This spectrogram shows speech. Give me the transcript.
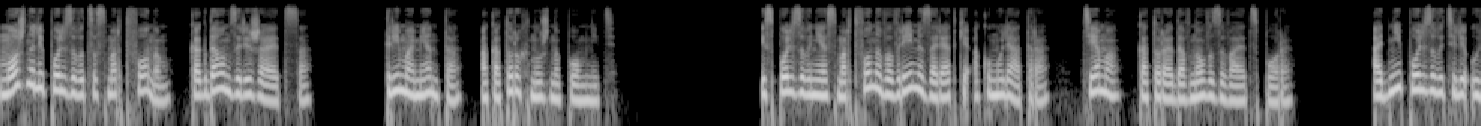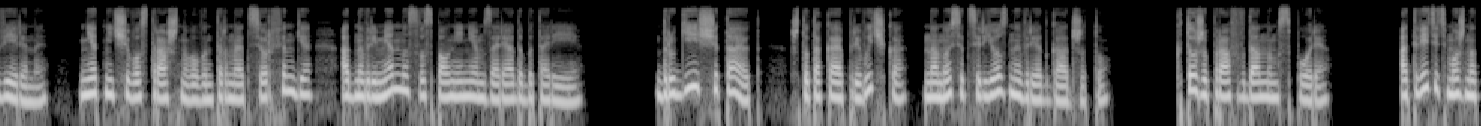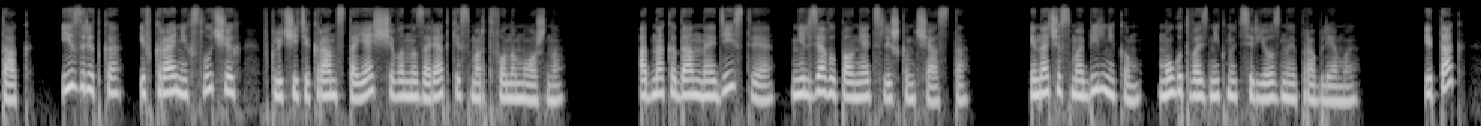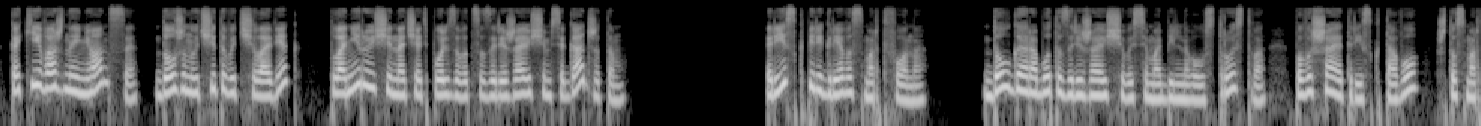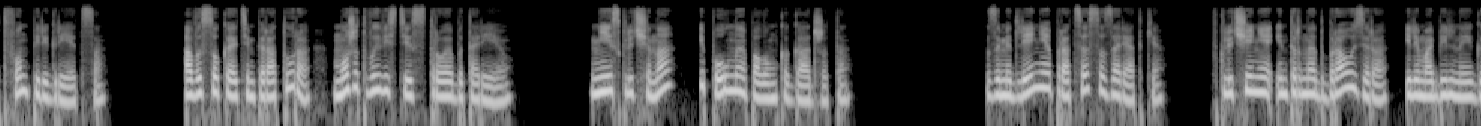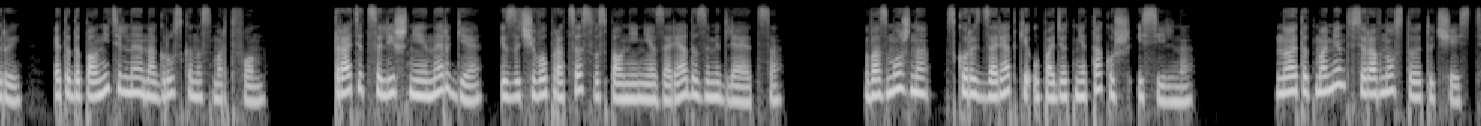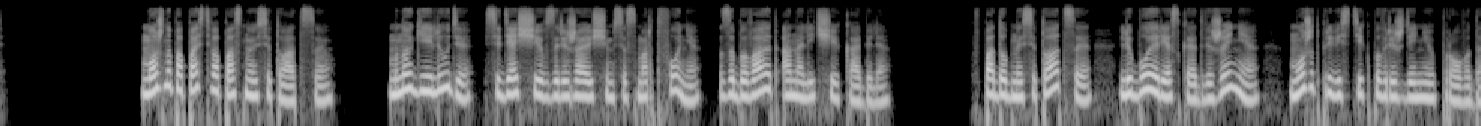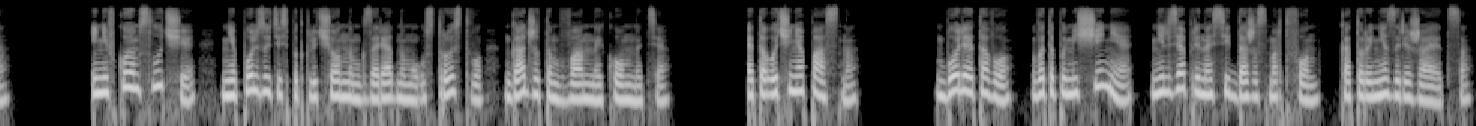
Можно ли пользоваться смартфоном, когда он заряжается? Три момента, о которых нужно помнить. Использование смартфона во время зарядки аккумулятора – тема, которая давно вызывает споры. Одни пользователи уверены, нет ничего страшного в интернет-серфинге одновременно с восполнением заряда батареи. Другие считают, что такая привычка наносит серьезный вред гаджету. Кто же прав в данном споре? Ответить можно так. Изредка и в крайних случаях включить экран стоящего на зарядке смартфона можно. Однако данное действие нельзя выполнять слишком часто. Иначе с мобильником могут возникнуть серьезные проблемы. Итак, какие важные нюансы должен учитывать человек, планирующий начать пользоваться заряжающимся гаджетом? Риск перегрева смартфона. Долгая работа заряжающегося мобильного устройства повышает риск того, что смартфон перегреется. А высокая температура может вывести из строя батарею. Не исключена и полная поломка гаджета. Замедление процесса зарядки. Включение интернет-браузера или мобильной игры – это дополнительная нагрузка на смартфон. Тратится лишняя энергия, из-за чего процесс восполнения заряда замедляется. Возможно, скорость зарядки упадет не так уж и сильно. Но этот момент все равно стоит учесть. Можно попасть в опасную ситуацию. Многие люди, сидящие в заряжающемся смартфоне, забывают о наличии кабеля. В подобной ситуации любое резкое движение может привести к повреждению провода. И ни в коем случае не пользуйтесь подключенным к зарядному устройству гаджетом в ванной комнате. Это очень опасно. Более того, в это помещение нельзя приносить даже смартфон, который не заряжается.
